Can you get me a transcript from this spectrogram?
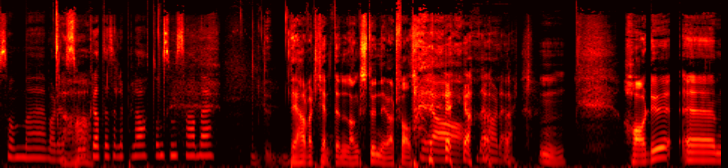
som Var det Ja. Sokrates eller Platon som sa det? Det har vært kjent en lang stund, i hvert fall. Ja, Ja. det har det vært. Mm. Har, du, eh,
